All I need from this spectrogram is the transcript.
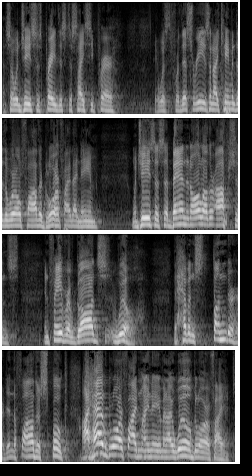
And so when Jesus prayed this decisive prayer, it was for this reason I came into the world, Father, glorify thy name. When Jesus abandoned all other options in favor of God's will, the heavens thundered and the Father spoke, I have glorified my name and I will glorify it.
